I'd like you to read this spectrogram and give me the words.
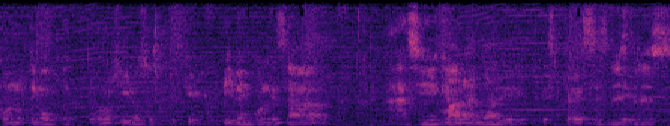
con- tengo conocidos este, que viven con esa Ah, sí, maraña de, de estrés. De este, estrés.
